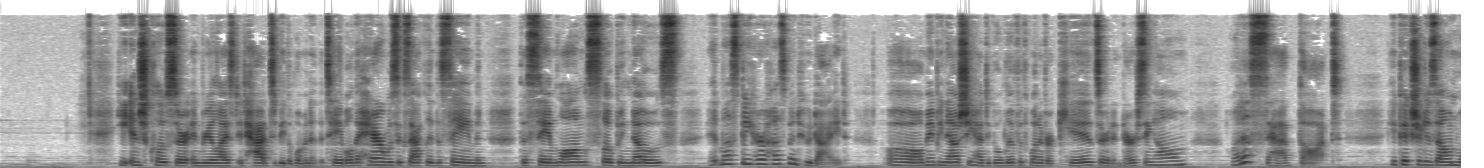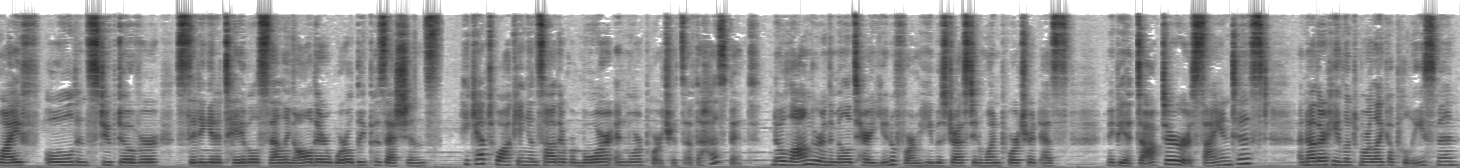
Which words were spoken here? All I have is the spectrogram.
He inched closer and realized it had to be the woman at the table. The hair was exactly the same and the same long, sloping nose. It must be her husband who died. Oh, maybe now she had to go live with one of her kids or at a nursing home. What a sad thought. He pictured his own wife, old and stooped over, sitting at a table selling all their worldly possessions. He kept walking and saw there were more and more portraits of the husband. No longer in the military uniform, he was dressed in one portrait as maybe a doctor or a scientist, another, he looked more like a policeman.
